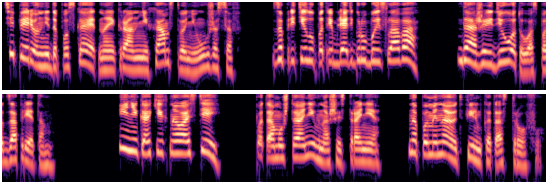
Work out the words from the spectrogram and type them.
Теперь он не допускает на экран ни хамства, ни ужасов, запретил употреблять грубые слова, даже идиот у вас под запретом. И никаких новостей, потому что они в нашей стране напоминают фильм-катастрофу.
